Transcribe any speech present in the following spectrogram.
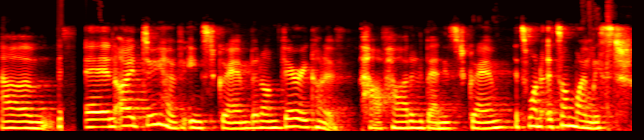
Um, and I do have Instagram, but I'm very kind of half-hearted about Instagram. It's one. It's on my list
